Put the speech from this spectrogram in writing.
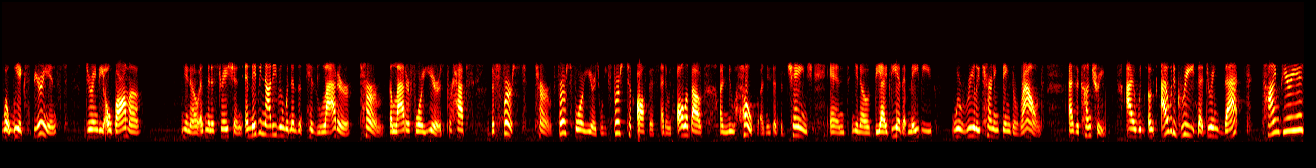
what we experienced during the Obama, you know, administration, and maybe not even within the, his latter term, the latter four years, perhaps the first term, first four years when he first took office, and it was all about a new hope, a new sense of change, and you know, the idea that maybe we're really turning things around as a country. I would uh, I would agree that during that time period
